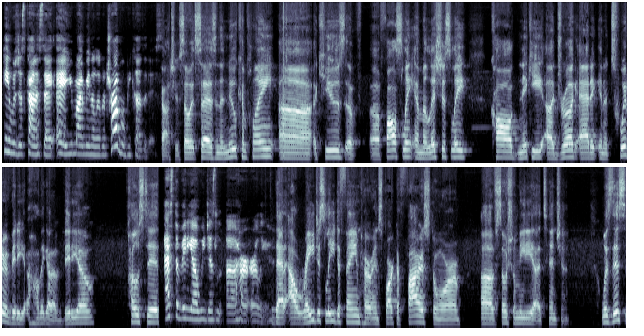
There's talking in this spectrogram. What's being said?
he was just kind of say, "Hey, you might be in a little trouble because of this." Gotcha. So it says in the new complaint, uh, accused of uh, falsely and maliciously called Nicki a drug addict in a Twitter video. Oh, they got a video posted That's the video we just uh, heard earlier. that outrageously defamed her and sparked a firestorm of social media attention. Was this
